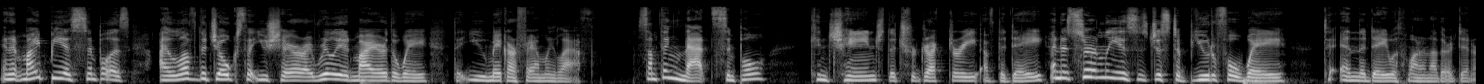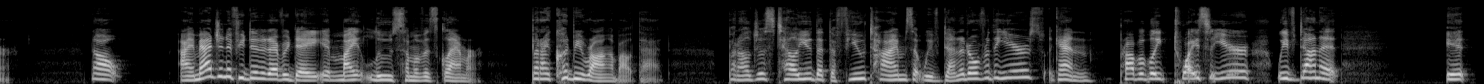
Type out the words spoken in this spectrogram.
And it might be as simple as I love the jokes that you share. I really admire the way that you make our family laugh. Something that simple can change the trajectory of the day. And it certainly is just a beautiful way to end the day with one another at dinner. Now, I imagine if you did it every day, it might lose some of its glamour, but I could be wrong about that. But I'll just tell you that the few times that we've done it over the years, again, probably twice a year we've done it, it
